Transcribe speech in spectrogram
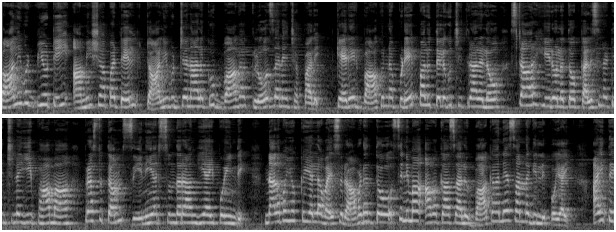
Bollywood beauty Amisha Patel Tollywood జనాలకు బాగా క్లోజ్ అనే చెప్పాలి. కెరీర్ బాగున్నప్పుడే పలు తెలుగు చిత్రాలలో స్టార్ హీరోలతో కలిసి నటించిన ఈ భామ ప్రస్తుతం సీనియర్ సుందరాంగి అయిపోయింది. నలభై ఒక్క ఏళ్ళ వయసు రావడంతో సినిమా అవకాశాలు బాగానే సన్నగిల్లిపోయాయి. అయితే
